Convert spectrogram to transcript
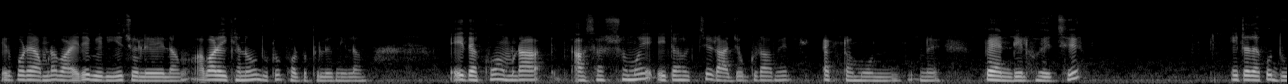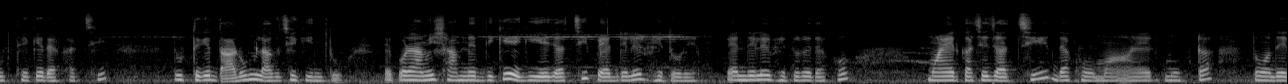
এরপরে আমরা বাইরে বেরিয়ে চলে এলাম। আবার এখানেও দুটো ফটো তুলে নিলাম। এই দেখো, আমরা আসার সময় এটা হচ্ছে রাজগ্রামের একটা মন মানে প্যান্ডেল হয়েছে। এটা দেখো দূর থেকে দেখাচ্ছি। দূর থেকে দারুণ লাগছে কিন্তু। এরপরে আমি সামনের দিকে এগিয়ে যাচ্ছি প্যান্ডেলের ভেতরে। প্যান্ডেলের ভেতরে দেখো মায়ের কাছে যাচ্ছি। দেখো মায়ের মুখটা তোমাদের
